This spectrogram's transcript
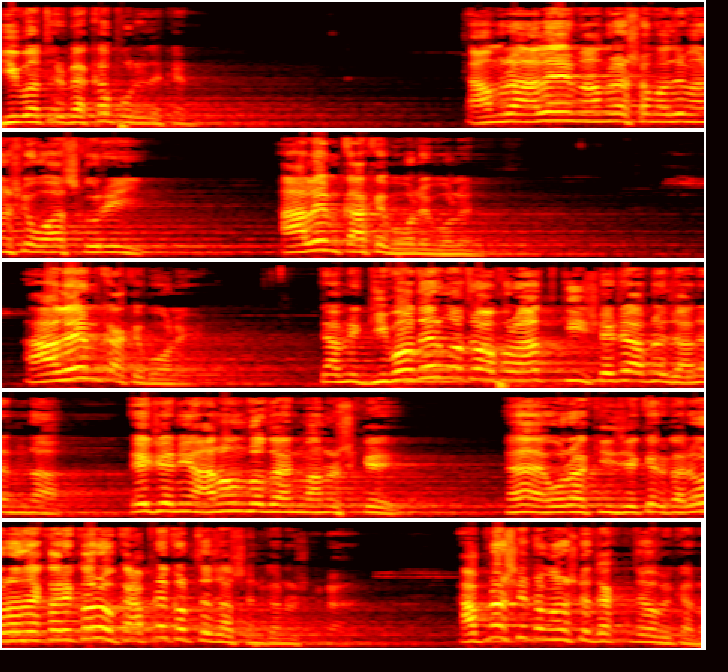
গিবতের ব্যাখ্যা পড়ে দেখেন। আমরা আলেম, আমরা সমাজে মানুষকে ওয়াজ করি। আলেম কাকে বলে বলেন? আলেম কাকে বলে? যে আপনি গিবদের মতো অপরাধ কি সেটা আপনি জানেন না। এইটা নিয়ে আনন্দ দেন মানুষকে। হ্যাঁ ওরা কি জেকের করে? ওরা যা করে করুক, আপনি করতে যাচ্ছেন কেন সেটা? আপনার সেটা মানুষকে দেখতে হবে কেন?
